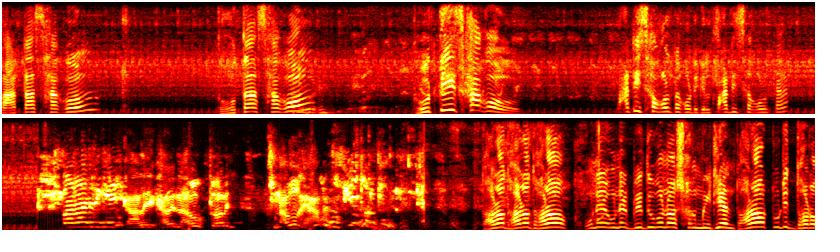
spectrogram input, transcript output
পাটা ছাগল ধোতা ছাগল ধুতি ছাগল। পাটি ছাগলটা কটে গেল পাটি ছাগলটা। কালে খালে নাও তো নাও ধরো ধরো ধরো উনের উনের বিদুগণ সঙ্গ মিডিয়ান ধরো টুটিত ধরো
